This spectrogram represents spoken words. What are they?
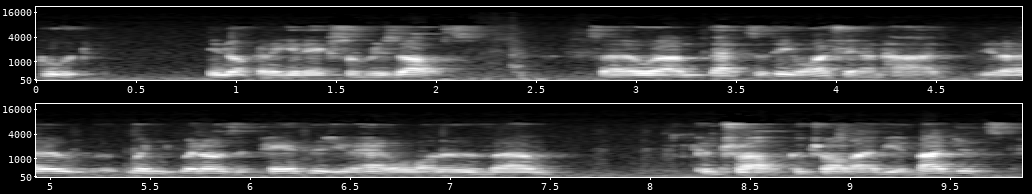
good. You're not going to get excellent results. So um, that's the thing I found hard. You know, when, when I was at Panthers, you had a lot of um, control, control over your budgets,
